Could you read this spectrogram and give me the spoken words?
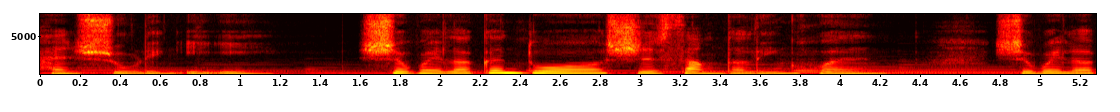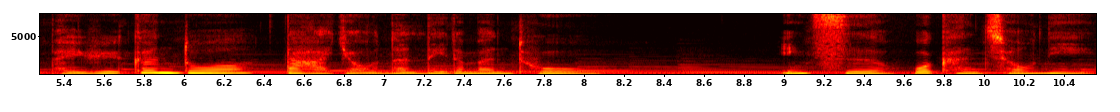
和属灵意义，是为了更多失丧的灵魂，是为了培育更多大有能力的门徒。因此，我恳求你，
